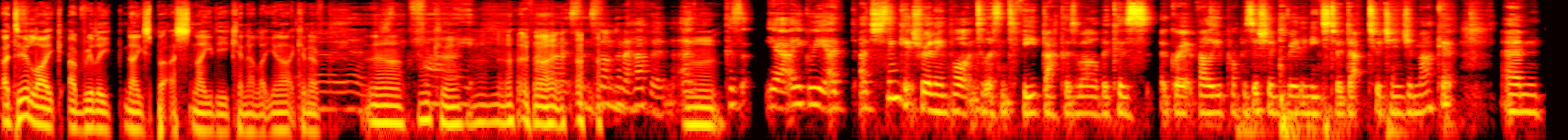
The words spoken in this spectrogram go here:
I do like a really nice but a snidey kind of like you know that kind of. Oh, yeah. No, Just like, okay, no, no, right. it's, it's not going to happen. Because yeah, I agree. I I just think it's really important to listen to feedback as well because a great value proposition really needs to adapt to a changing market. Um,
